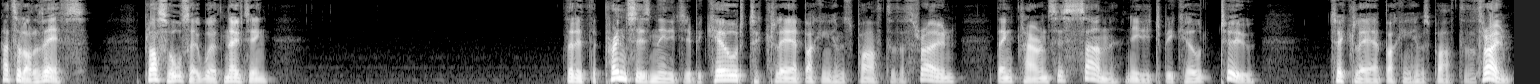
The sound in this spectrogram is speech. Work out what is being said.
That's a lot of ifs. Plus, also worth noting that if the princes needed to be killed to clear Buckingham's path to the throne, then Clarence's son needed to be killed too to clear Buckingham's path to the throne.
